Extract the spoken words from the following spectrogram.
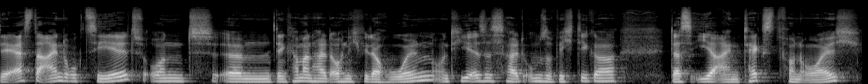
Der erste Eindruck zählt und ähm, den kann man halt auch nicht wiederholen. Und hier ist es halt umso wichtiger, dass ihr einen Text von euch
